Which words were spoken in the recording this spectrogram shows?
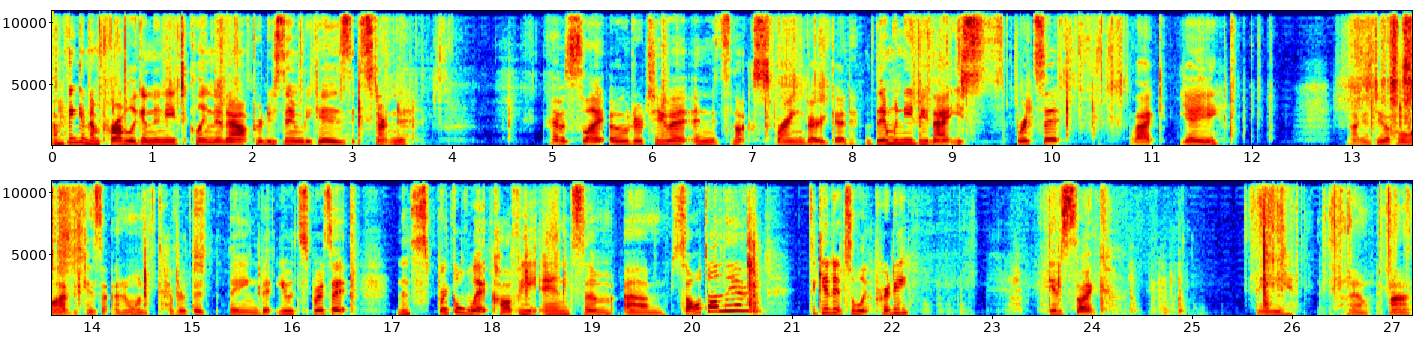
I'm thinking I'm probably going to need to clean it out pretty soon because it's starting to have a slight odor to it and it's not spraying very good. Then when you do that, you spritz it like yay. I'm not going to do a whole lot because I don't want to cover the thing, but you would spritz it and then sprinkle wet coffee and some um, salt on there to get it to look pretty. Gives like the, well, my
